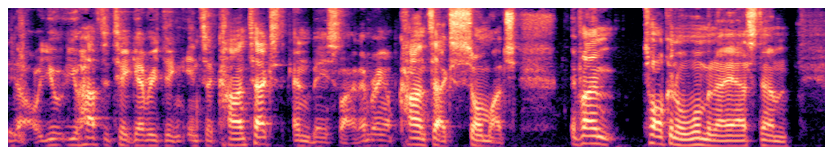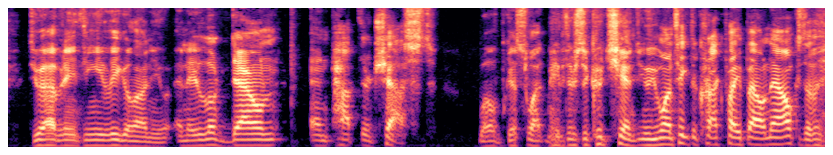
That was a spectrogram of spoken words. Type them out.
No, you you have to take everything into context and baseline. I bring up context so much. If I'm talking to a woman, I ask them, "Do you have anything illegal on you?" And they look down and pat their chest. Well, guess what? Maybe there's a good chance you, you want to take the crack pipe out now because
